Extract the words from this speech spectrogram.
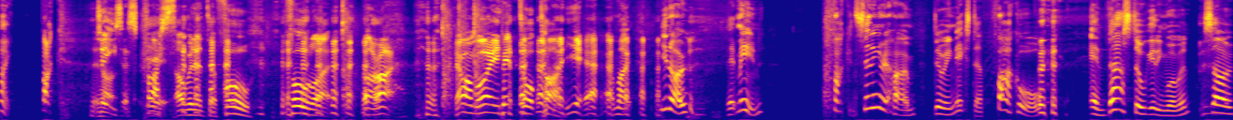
mate, fuck. And I- Jesus yeah, Christ. I went into full, full like, all right, come on, boy. pep talk time. yeah. I'm like, you know, that men fucking sitting at home doing next to fuck all, and they're still getting women. So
